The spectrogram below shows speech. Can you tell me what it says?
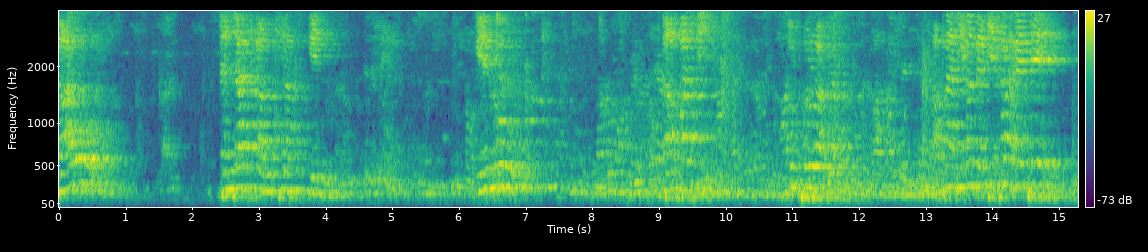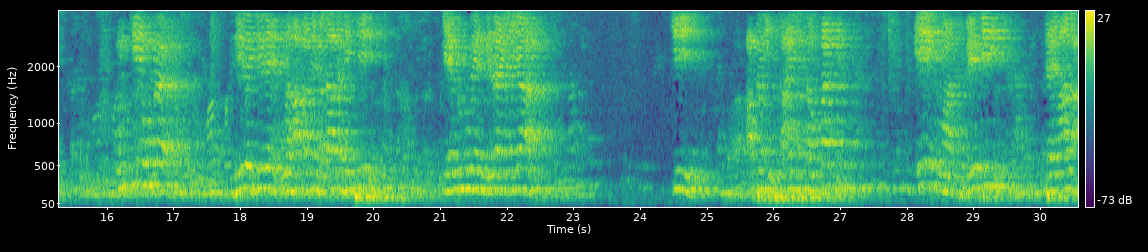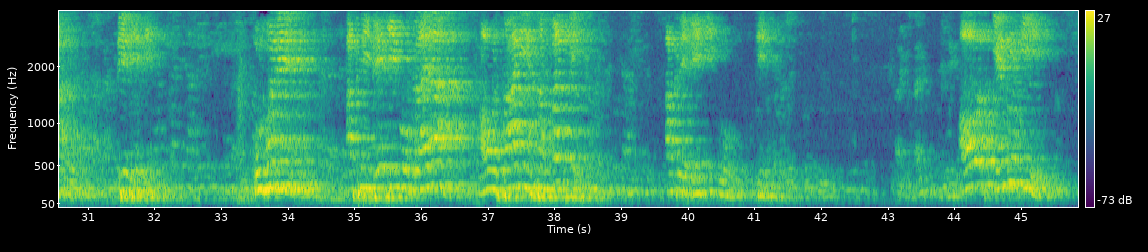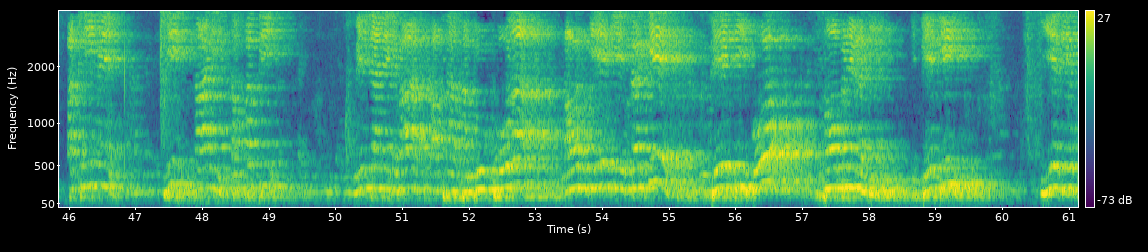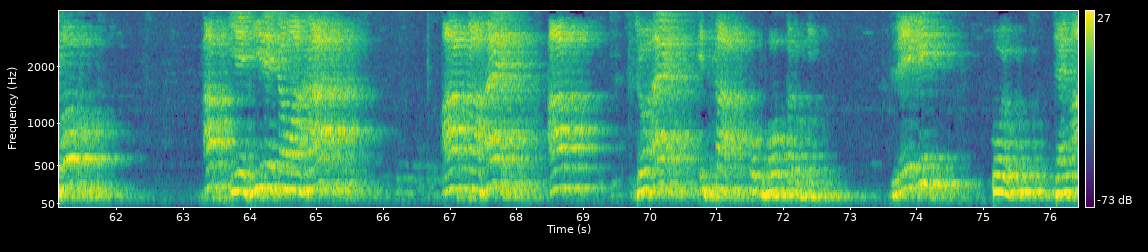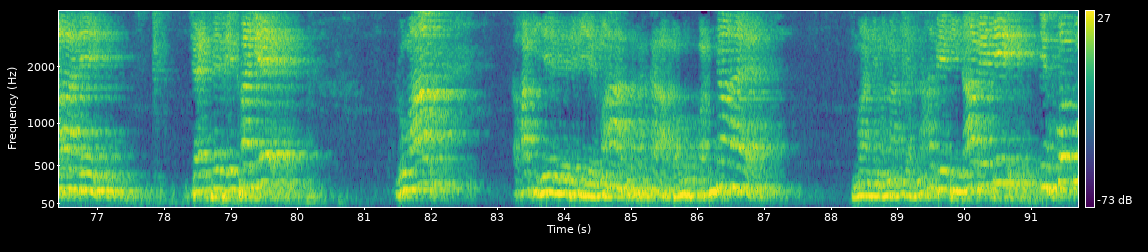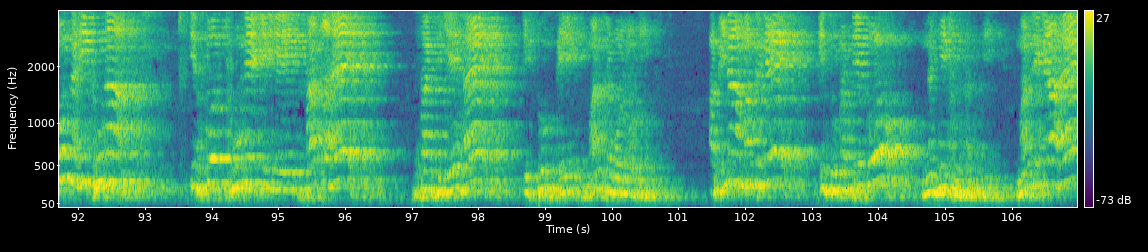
गारो। जनजाति का मुखिया केंद्र। सुखपूर्वक अपना जीवन व्यतीत कर रहे थे। उनकी उम्र धीरे धीरे बुढ़ापा में बता रही थी। केंद्र ने निर्णय किया कि अपनी सारी संपत्ति एकमात्र बेटी जयमाला को दे देते उन्होंने अपनी बेटी को बुलाया और सारी संपत्ति अपने बेटी को दे दी। और केंद्र की पत्नी ने भी सारी संपत्ति मिल जाने के बाद अपना संदूक खोला और एक एक करके बेटी को सौंपने उपभोग करोगे। लेकिन वो जयमाला ने जैसे देखा ये रुमाल कहा कि ये मेरे लिए माँ दुपट्टा बहुत बढ़िया है। माँ ने मना किया, ना बेटी ना बेटी, इसको तुम नहीं छूना। इसको छूने के लिए एक शर्त है। शर्त ये है कि तुम एक मंत्र बोलोगी। अब बिना मंत्र के इस दुपट्टे को नहीं छू सकती। मंत्र क्या है?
